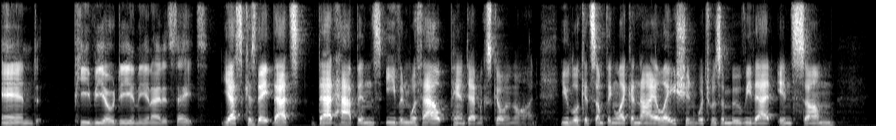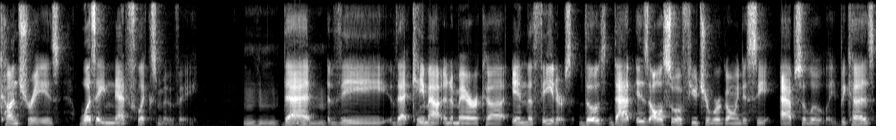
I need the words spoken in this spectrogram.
and PVOD in the United States. Yes, because they that's that happens even without pandemics going on. You look at something like Annihilation, which was a movie that in some countries was a Netflix movie. Mm-hmm. That mm-hmm. the that came out in America in the theaters. Those that is also a future we're going to see absolutely because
